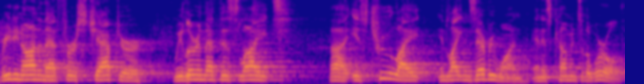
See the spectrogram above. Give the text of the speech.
Reading on in that first chapter, we learn that this light uh, is true light, enlightens everyone, and has come into the world.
